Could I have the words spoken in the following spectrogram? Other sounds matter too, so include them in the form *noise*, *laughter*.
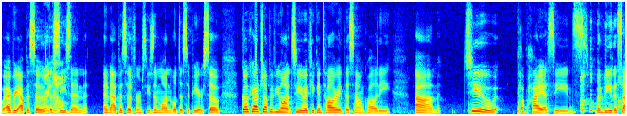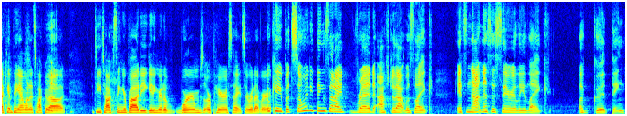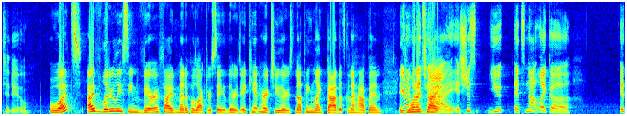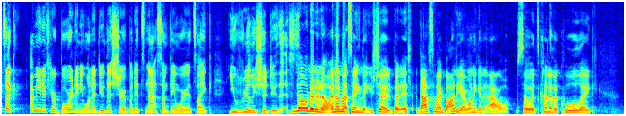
every episode Right this now. season. An episode from season one will disappear. So go catch up if you want to, if you can tolerate the sound quality. Um, two, papaya seeds *laughs* would be the second thing I want to talk about. Detoxing your body, getting rid of worms or parasites or whatever. Okay, but so many things that I read after that was like, it's not necessarily like a good thing to do. What? I've literally seen verified medical doctors say there it can't hurt you. There's nothing like bad that's gonna happen. If You're you want gonna try, die. It's just you. It's not like a. It's like I mean, if you're bored and you want to do this, sure, but it's not something where it's like you really should do this. no, no, no, no. And I'm not saying that you should, but if that's in my body, I want to get it out. So it's kind of a cool like.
